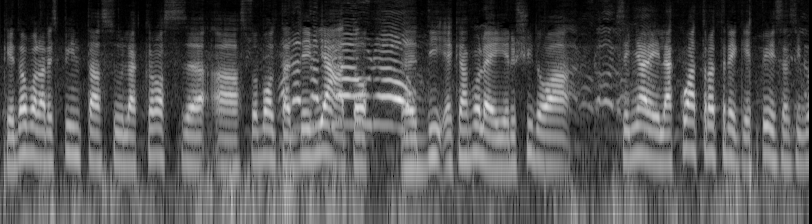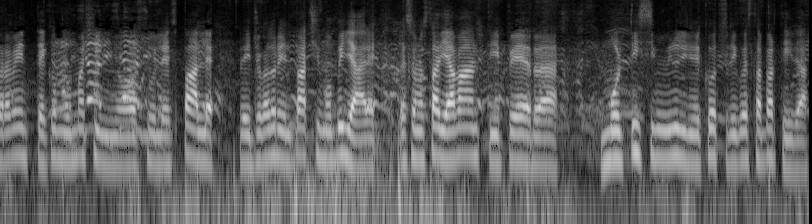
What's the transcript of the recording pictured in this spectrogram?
che dopo la respinta sulla cross a sua volta deviato eh, di Capolei è riuscito a segnare il 4 a 3 che pesa sicuramente come un macigno sulle spalle dei giocatori del Bacci Immobiliare che sono stati avanti per moltissimi minuti nel corso di questa partita.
